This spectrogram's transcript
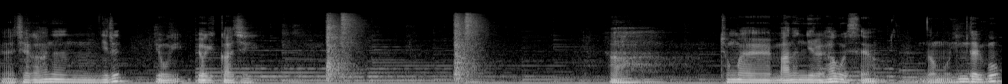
네, 제가 하는 일은 여기 여기까지. 아 정말 많은 일을 하고 있어요. 너무 힘들고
